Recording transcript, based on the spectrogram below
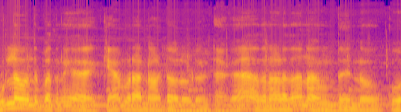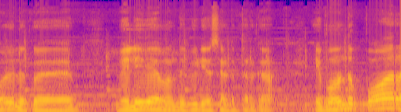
உள்ளே வந்து பார்த்தோன்னா கேமரா நாட் அலோடுட்டாங்க அதனால தான் நான் வந்து இன்னும் கோவிலுக்கு வெளியே வந்து வீடியோஸ் எடுத்திருக்கேன். இப்போ வந்து போகிற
